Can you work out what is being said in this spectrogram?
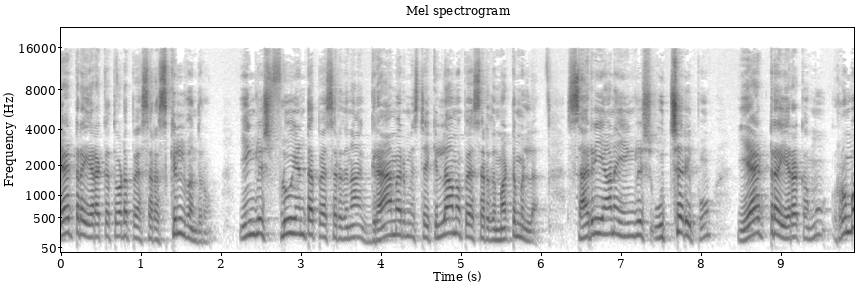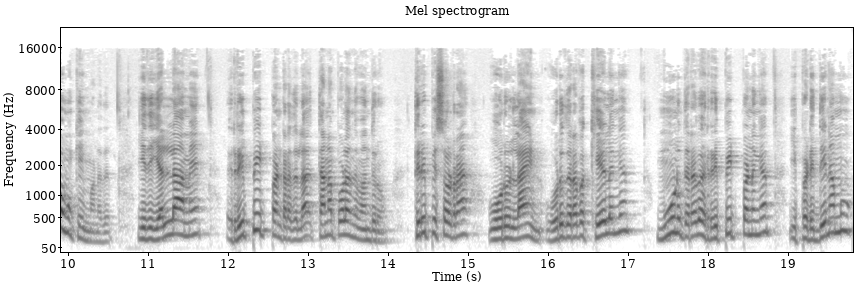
ஏற்ற இறக்கத்தோடு பேசுகிற ஸ்கில் வந்துடும் இங்கிலீஷ் ஃப்ளூயண்ட்டாக பேசுகிறதுனா கிராமர் மிஸ்டேக் இல்லாமல் பேசுகிறது மட்டும் இல்லை சரியான இங்கிலீஷ் உச்சரிப்பும் ஏற்ற இறக்கமும் ரொம்ப முக்கியமானது. இது எல்லாமே ரிப்பீட் பண்ணுறதுல தன்னை போல் வந்துடும் திருப்பி சொல்கிறேன் ஒரு லைன் ஒரு தடவை கேளுங்க மூணு தடவை ரிப்பீட் பண்ணுங்கள் இப்படி தினமும்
